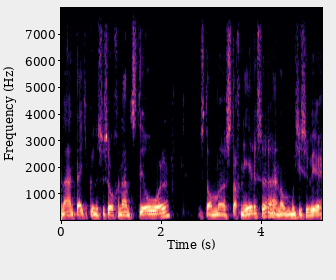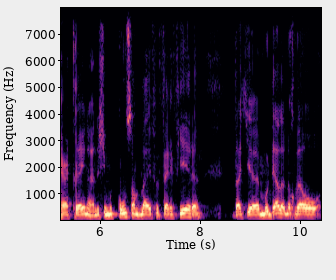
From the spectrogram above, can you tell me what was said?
na een tijdje kunnen ze zogenaamd stil worden. Dus dan uh, stagneren ze en dan moet je ze weer hertrainen. En dus je moet constant blijven verifiëren dat je modellen nog wel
